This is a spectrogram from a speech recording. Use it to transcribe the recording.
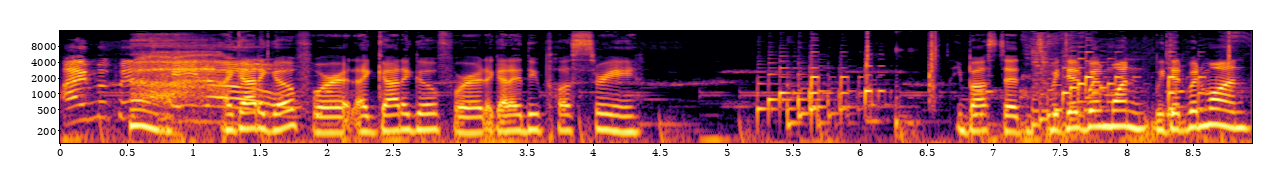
I'm a potato. I gotta go for it. I gotta go for it. I gotta do plus three. He busted. So we did win one. We did win one.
